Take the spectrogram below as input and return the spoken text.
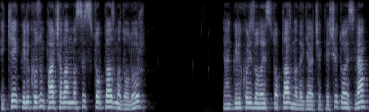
2. Glikozun parçalanması sitoplazmada olur. Yani glikoliz olayı sitoplazmada gerçekleşir. Dolayısıyla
